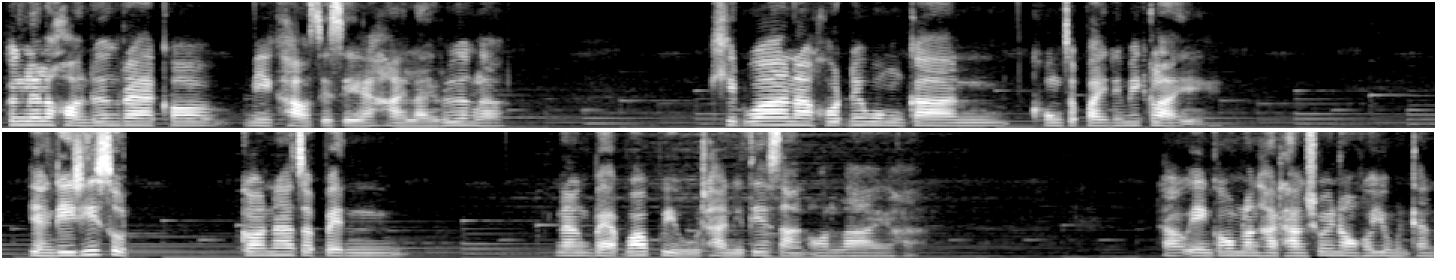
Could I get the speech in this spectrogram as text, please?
เพิ่งเล่นละครเรื่องแรกก็มีข่าวเสียหายหลายเรื่องแล้ว คิดว่าอนาคตในวงการคงจะไปได้ไม่ไกล อย่างดีที่สุดก็น่าจะเป็นนางแบบว่าปิวถ่ายนิตยสารออนไลน์ค่ะ ดาวเองก็กำลังหาทางช่วยน้องเขาอยู่เหมือนกัน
